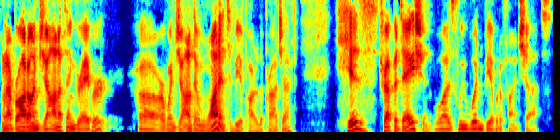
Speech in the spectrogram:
When I brought on Jonathan Graver, uh, or when Jonathan wanted to be a part of the project, his trepidation was we wouldn't be able to find chefs.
